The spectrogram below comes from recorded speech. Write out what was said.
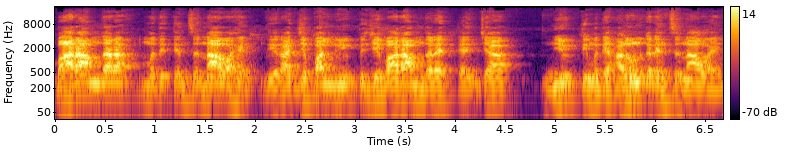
बारा आमदारामध्ये त्यांचं नाव आहे. जे राज्यपाल नियुक्त जे बारा आमदार आहेत त्यांच्या नियुक्तीमध्ये हळवणकर यांचं नाव आहे.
